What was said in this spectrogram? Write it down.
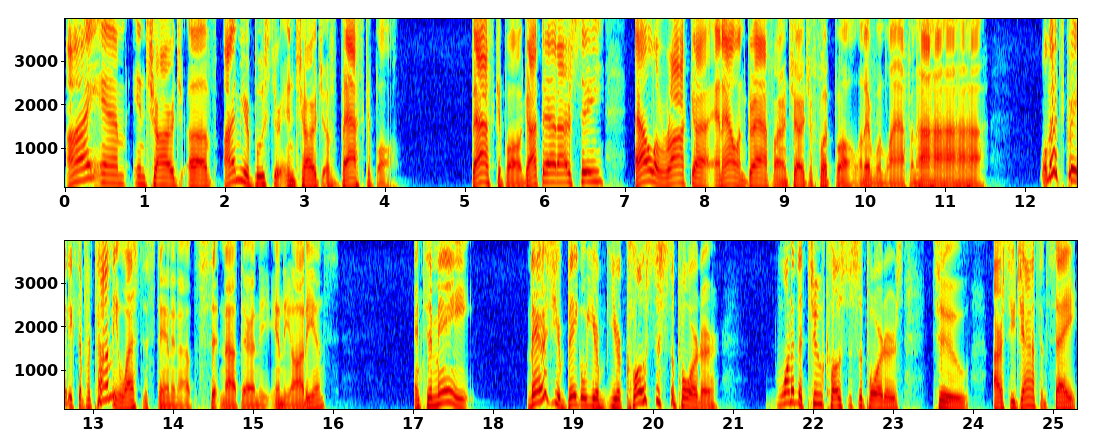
I am in charge of, I'm your booster in charge of basketball. Basketball. Got that, RC? Al LaRocca and Alan Graf are in charge of football. And everyone laughing, ha, ha, ha, ha, ha. Well, that's great, except for Tommy West is standing out, sitting out there in the in the audience. And to me, there's your big, your, your closest supporter, one of the two closest supporters to R.C. Johnson say,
